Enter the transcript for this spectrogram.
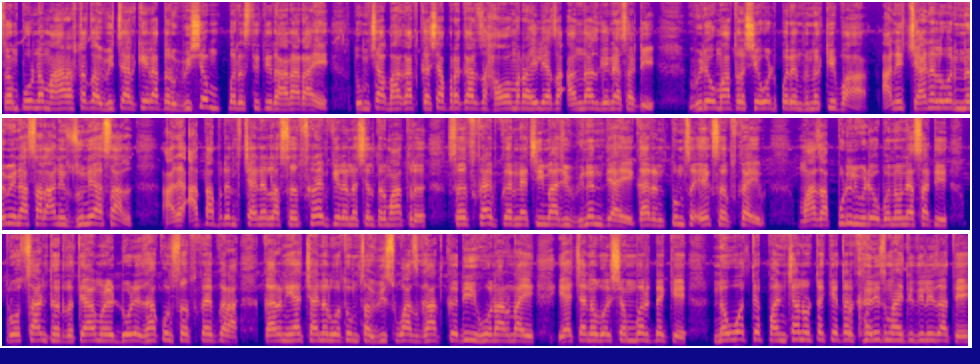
संपूर्ण महाराष्ट्राचा विचार केला तर विषम परिस्थिती राहणार आहे. तुमच्या भागात कशा प्रकारचं हवामान राहील याचा अंदाज घेण्यासाठी व्हिडिओ मात्र शेवटपर्यंत नक्की पहा. आणि चॅनलवर नवीन असाल आणि जुने असाल आणि आतापर्यंत चॅनलला सबस्क्राईब केलं नसेल तर मात्र सबस्क्राईब करण्याची माझी विनंती आहे. कारण तुमचं एक सबस्क्राईब माझा पुढील व्हिडिओ बनवण्यासाठी प्रोत्साहन ठरतं. त्यामुळे डोळे झाकून सबस्क्राईब करा. कारण या चॅनलवर तुमचा विश्वासघात कधीही होणार नाही. या चॅनलवर शंभर टक्के नव्वद ते पंच्याण्णव टक्के तर खरीच माहिती दिली जाते.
